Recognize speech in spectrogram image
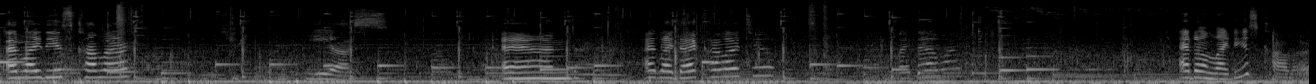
I like this color. Yes. like that color too. Like that one. I don't like this color.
